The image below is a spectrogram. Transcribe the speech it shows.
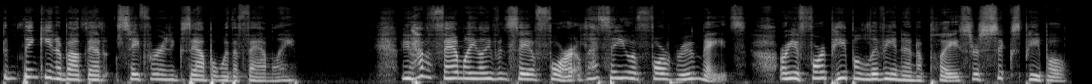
been thinking about that, say, for an example, with a family. You have a family, even say of four. Let's say you have four roommates, or you have four people living in a place, or six people.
